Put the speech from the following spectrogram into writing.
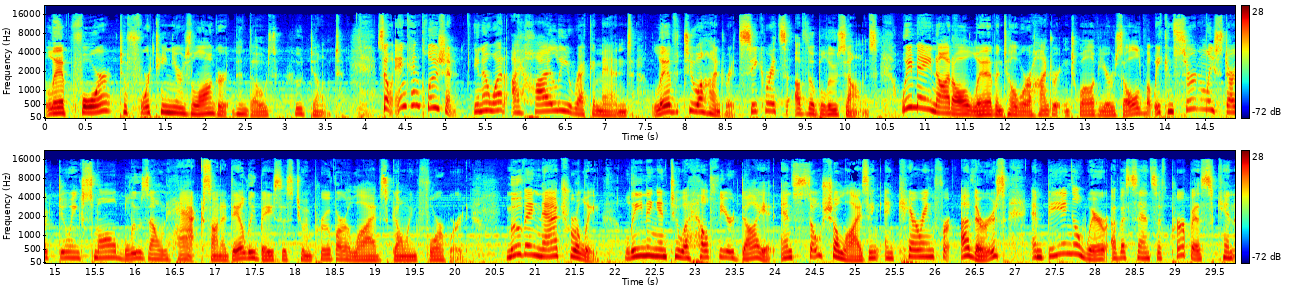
live 4 to 14 years longer than those who don't. So, in conclusion, you know what? I highly recommend Live to 100 Secrets of the Blue Zones. We may not all live until we're 112 years old, but we can certainly start doing small Blue Zone hacks on a daily basis to improve our lives going forward moving naturally, leaning into a healthier diet, and socializing and caring for others, and being aware of a sense of purpose can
